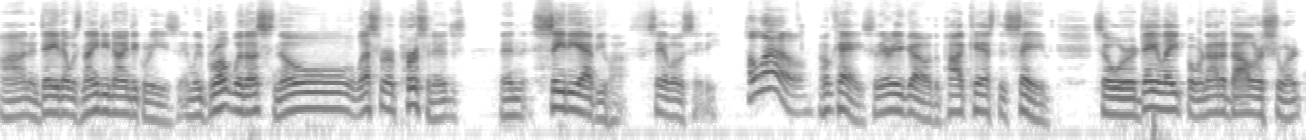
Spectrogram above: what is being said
On a day that was 99 degrees. And we brought with us no lesser a personage than Sadie Abuhoff. Say hello, Sadie. Hello. Okay, so there you go. The podcast is saved. So we're a day late, but we're not a dollar short.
